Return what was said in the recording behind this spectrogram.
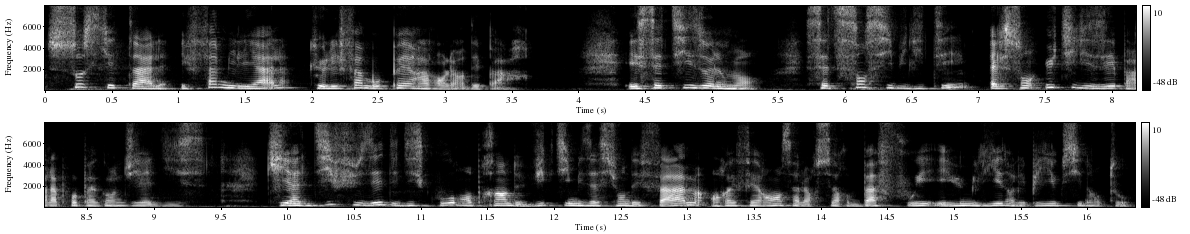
sociétal et familial que les femmes opèrent avant leur départ. Et cet isolement, cette sensibilité, elles sont utilisées par la propagande djihadiste, qui a diffusé des discours empreints de victimisation des femmes en référence à leurs sœurs bafouées et humiliées dans les pays occidentaux.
